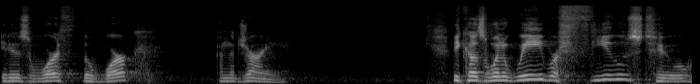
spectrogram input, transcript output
it is worth the work and the journey. Because when we refuse to,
